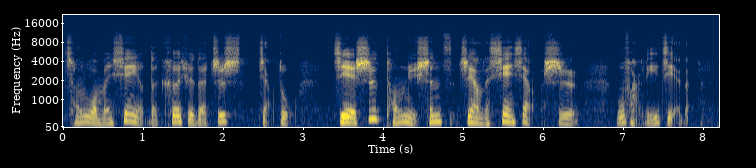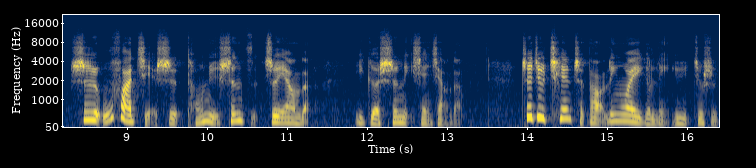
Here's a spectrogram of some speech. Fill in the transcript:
从我们现有的科学的知识角度，解释童女生子这样的现象是。无法理解的，是无法解释童女生子这样的一个生理现象的。这就牵扯到另外一个领域，就是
